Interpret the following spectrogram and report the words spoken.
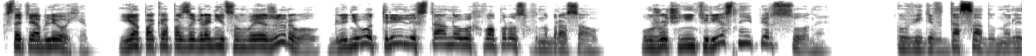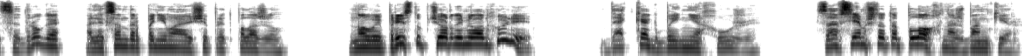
Кстати, о Блеохе. Я пока по заграницам вояжировал, для него три листа новых вопросов набросал. Уж очень интересные персоны. Увидев досаду на лице друга, Александр понимающе предположил. Новый приступ черной меланхолии? Да как бы не хуже. Совсем что-то плох наш банкир.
